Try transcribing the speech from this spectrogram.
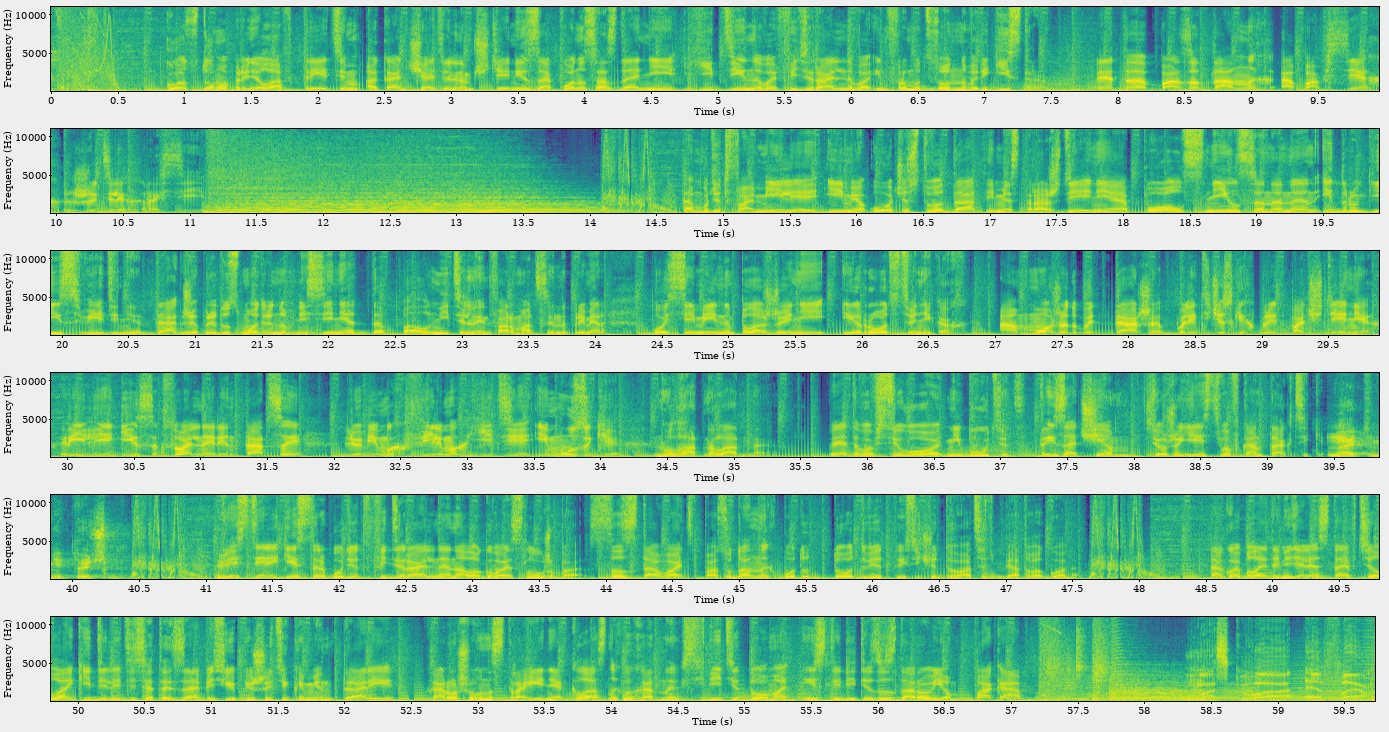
Госдума приняла в третьем окончательном чтении закон о создании единого федерального информационного регистра. Это база данных обо всех жителях России. Там будет фамилия, имя, отчество, дата и место рождения, пол, СНИЛС, ННН и другие сведения. Также предусмотрено внесение дополнительной информации, например, о семейном положении и родственниках. А может быть даже политических предпочтениях, религии, сексуальной ориентации, любимых фильмах, еде и музыке. Ну ладно, ладно. Этого всего не будет. Да и зачем? Все же есть во ВКонтактике. Но это не точно. Вести регистр будет Федеральная налоговая служба. Создавать базу данных будут до 2025 года. Такой была эта неделя. Ставьте лайки, делитесь этой записью, пишите комментарии. Хорошего настроения, классных выходных. Сидите дома и следите за здоровьем. Пока! Москва FM.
